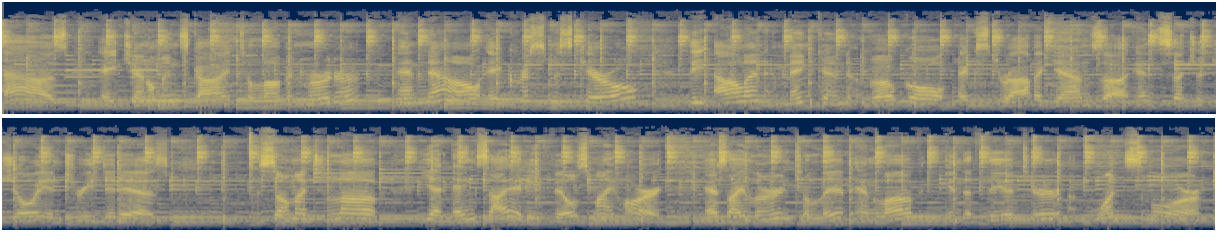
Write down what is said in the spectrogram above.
as A Gentleman's Guide to Love and Murder, and now A Christmas Carol, the Alan Menken vocal extravaganza, and such a joy and treat it is. So much love, yet anxiety fills my heart as I learn to live and love in the theater once more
